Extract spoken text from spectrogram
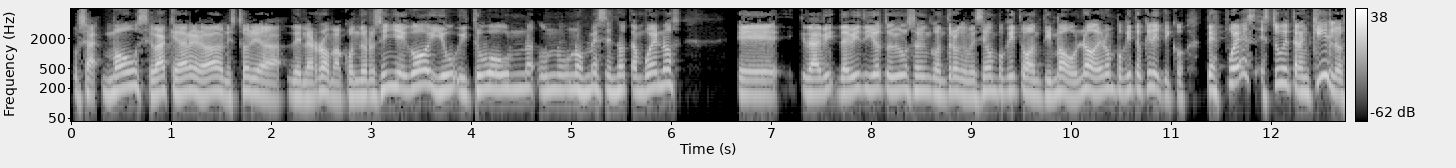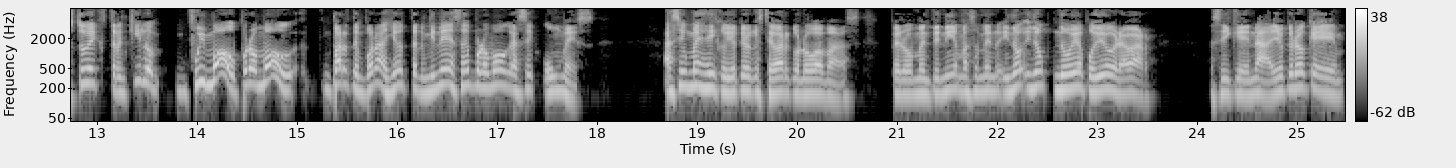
o sea, Moe se va a quedar grabado en la historia de la Roma. Cuando recién llegó y, tuvo unos meses no tan buenos, eh, David, David, y yo tuvimos un encontrón que me decía un poquito anti-Moe. No, era un poquito crítico. Después estuve tranquilo, estuve tranquilo. Fui Moe, pro Moe, un par de temporadas. Yo terminé de ser pro Moe hace un mes. Hace un mes dijo, yo creo que este barco no va más. Pero mantenía más o menos, y no, no, no había podido grabar. Así que nada, yo creo que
